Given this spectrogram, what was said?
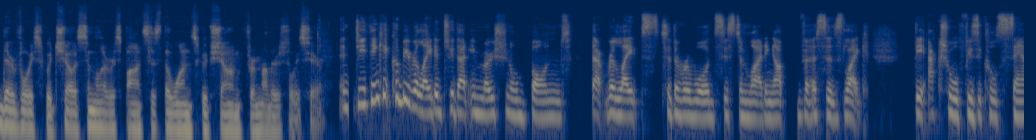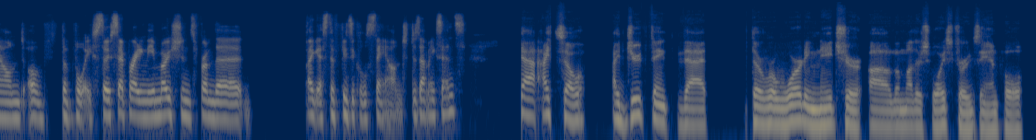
their voice would show a similar response as the ones we've shown for mother's voice here. And do you think it could be related to that emotional bond that relates to the reward system lighting up versus like the actual physical sound of the voice? So separating the emotions from the, I guess, the physical sound. Does that make sense? Yeah. I, so I do think that the rewarding nature of a mother's voice, for example,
